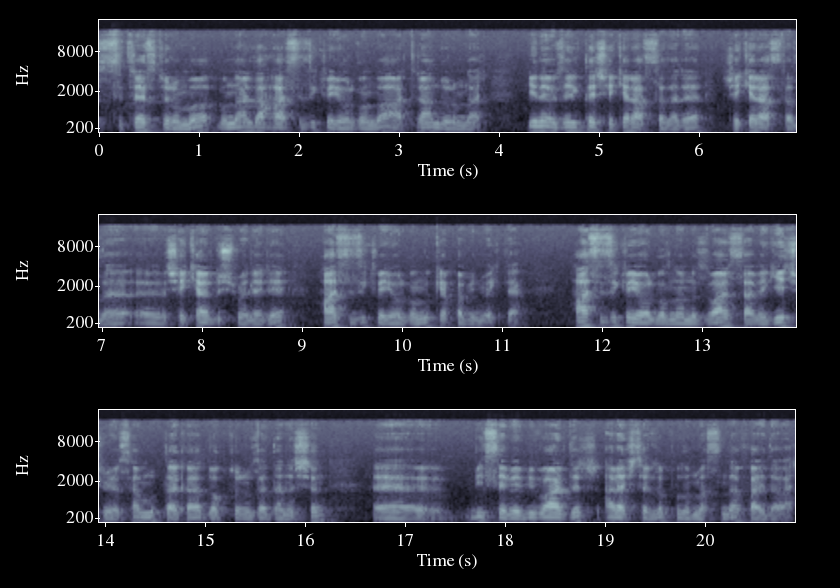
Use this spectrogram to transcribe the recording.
stres durumu, bunlar da halsizlik ve yorgunluğu artıran durumlar. Yine özellikle şeker hastaları, şeker hastalığı, e, şeker düşmeleri halsizlik ve yorgunluk yapabilmekte. Halsizlik ve yorgunluğunuz varsa ve geçmiyorsa mutlaka doktorunuza danışın. E, bir sebebi vardır. Araştırılıp bulunmasında fayda var.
